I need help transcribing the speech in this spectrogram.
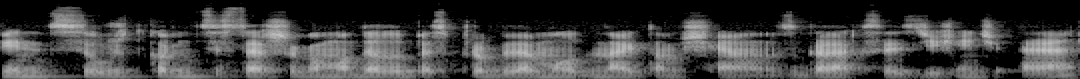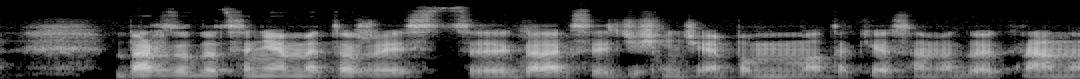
więc użytkownicy starszego modelu bez problemu odnajdą się z Galaxy S10e. Bardzo doceniamy to, że jest e, Galaxy S10e pomimo takiego samego ekranu,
